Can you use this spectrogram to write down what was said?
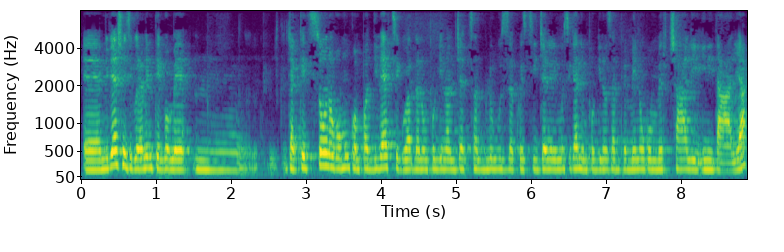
eh, mi piace sicuramente come, mh, cioè che sono comunque un po' diversi, guardano un pochino al jazz, al blues, a questi generi musicali un pochino sempre meno commerciali in Italia.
